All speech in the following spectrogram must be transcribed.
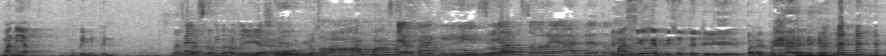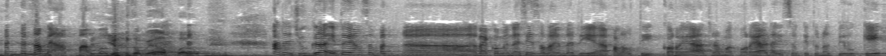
Maniak Upin Ipin. Fans iya. Indonesia. Oh, iya tak apa. Setiap pagi, Uh, iya, siang, sore ada tuh. Mas Yo episode di balen-balen. Sampai apal. Iya sampai hafal. Ada juga itu yang sempat eh, rekomendasi selain tadi ya kalau di Korea drama Korea ada It's Okay to Not Be Okay.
